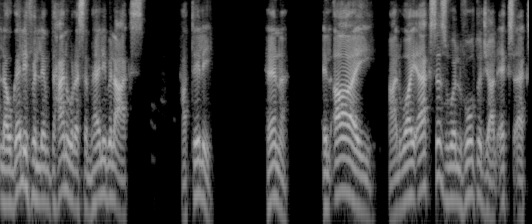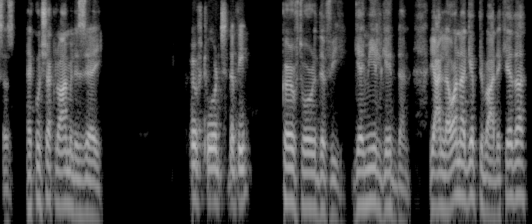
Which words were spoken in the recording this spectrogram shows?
لو جالي في الامتحان ورسمها لي بالعكس. حط لي هنا ال I على ال Y axis وال voltage على الاكس اكسس هيكون شكله عامل إزاي؟ Curve towards the V. curve toward the V. جميل جدا. يعني لو أنا جبت بعد كده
